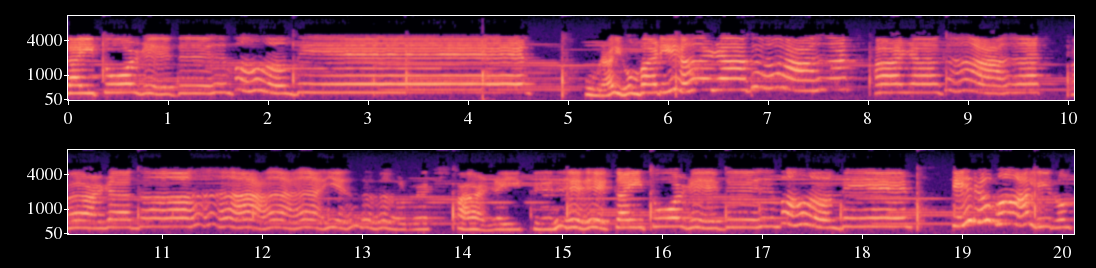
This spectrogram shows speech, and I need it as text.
கை தொழுது வந்தேன் உறையும்படி அழகா அழகா அழகா என்று அழைத்து கை தோழுது வந்தேன். திருமாலிரும்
